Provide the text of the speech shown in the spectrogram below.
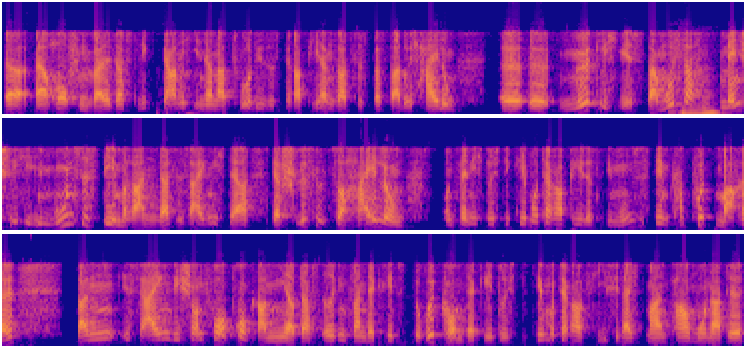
äh, erhoffen, weil das liegt gar nicht in der Natur dieses Therapieansatzes, dass dadurch Heilung äh, äh, möglich ist. Muss das menschliche Immunsystem ran. Das ist eigentlich der, der Schlüssel zur Heilung. Und wenn ich durch die Chemotherapie das Immunsystem kaputt mache, dann ist eigentlich schon vorprogrammiert, dass irgendwann der Krebs zurückkommt. Der geht durch die Chemotherapie vielleicht mal ein paar Monate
